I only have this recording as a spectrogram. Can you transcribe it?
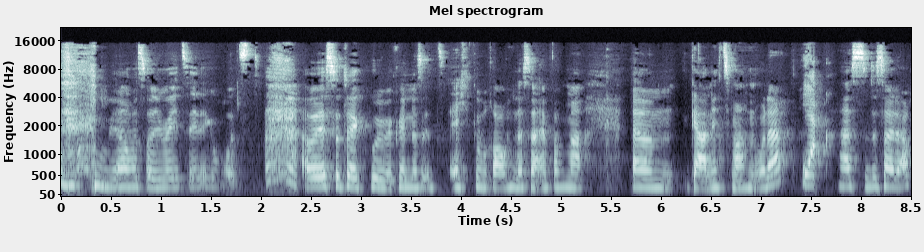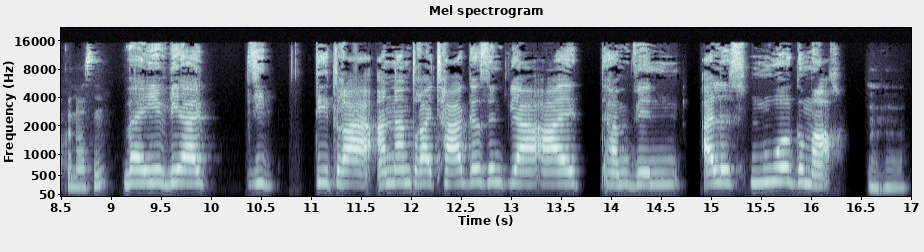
wir haben uns noch nicht mal die Zähne geputzt. Aber ist total cool. Wir können das jetzt echt gebrauchen, dass wir einfach mal ähm, gar nichts machen, oder? ja, Hast du das heute auch genossen? weil wir halt die, die drei anderen drei Tage sind wir halt, haben wir alles nur gemacht. Mhm.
